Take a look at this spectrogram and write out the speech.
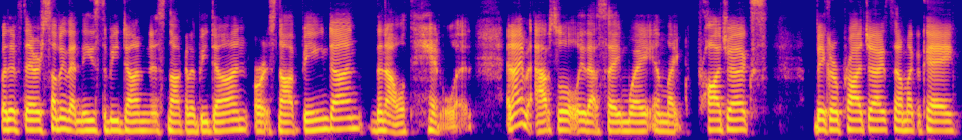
But if there's something that needs to be done and it's not going to be done or it's not being done, then I will handle it. And I'm absolutely that same way in like projects, bigger projects. And I'm like, okay,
